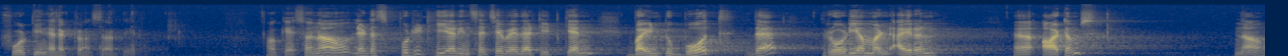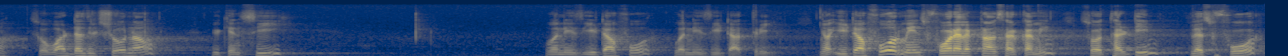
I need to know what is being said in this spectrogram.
14 electrons are there. Okay. So, now let us put it here in such a way that it can bind to both the rhodium and iron uh, atoms now, so what does it show now? You can see one is eta 4, one is eta 3. Now eta 4 means 4 electrons are coming. So 13 plus 4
